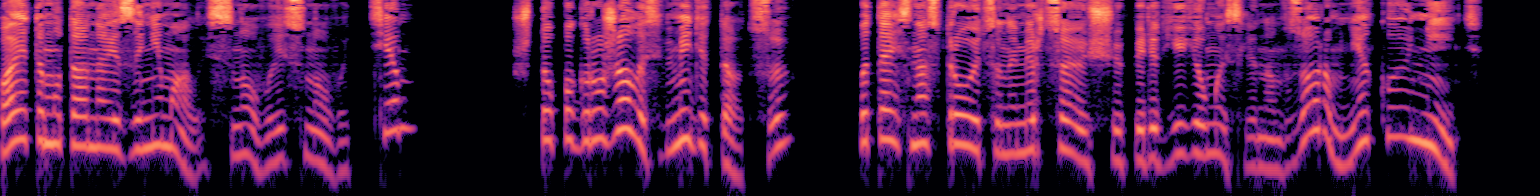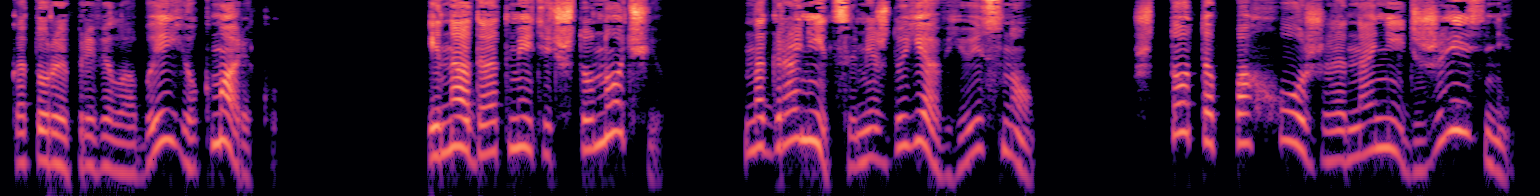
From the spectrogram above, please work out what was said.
поэтому-то она и занималась снова и снова тем, что погружалась в медитацию, пытаясь настроиться на мерцающую перед ее мысленным взором некую нить, которая привела бы ее к Марику. И надо отметить, что ночью, на границе между явью и сном, что-то похожее на нить жизни,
